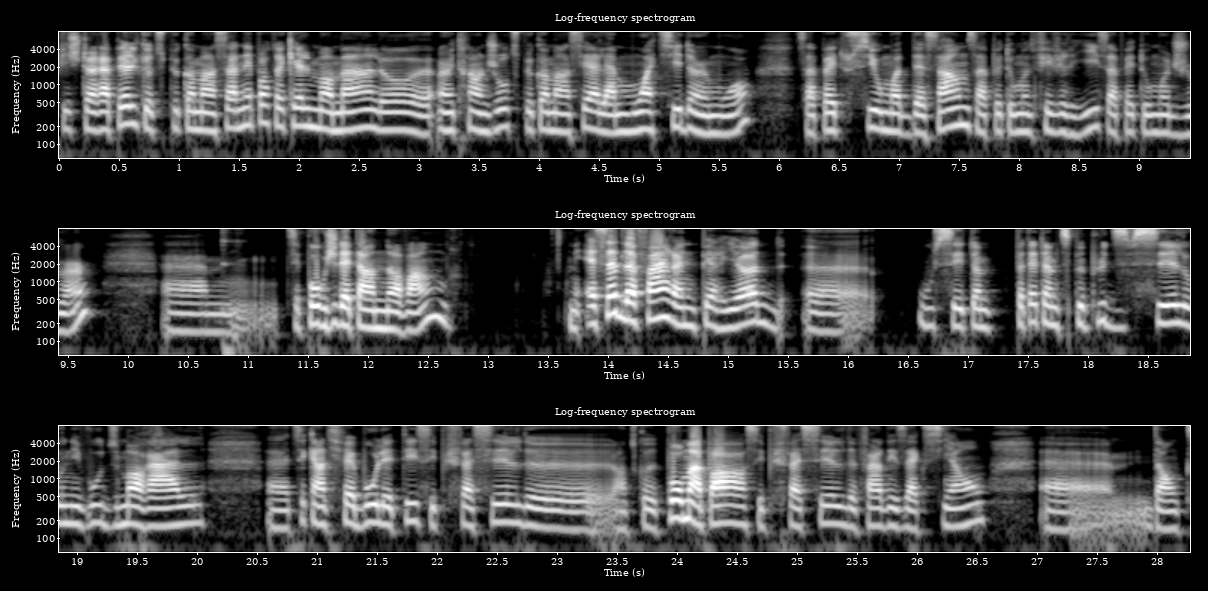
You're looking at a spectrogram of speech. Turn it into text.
puis je te rappelle que tu peux commencer à n'importe quel moment, là, euh, un 30 jours, tu peux commencer à la moitié d'un mois. Ça peut être aussi au mois de décembre, ça peut être au mois de février, ça peut être au mois de juin. Euh, c'est pas obligé d'être en novembre. Mais essaie de le faire à une période euh, où c'est peut-être un petit peu plus difficile au niveau du moral, euh, tu sais, quand il fait beau l'été, c'est plus facile de, en tout cas pour ma part, c'est plus facile de faire des actions. Euh, donc,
